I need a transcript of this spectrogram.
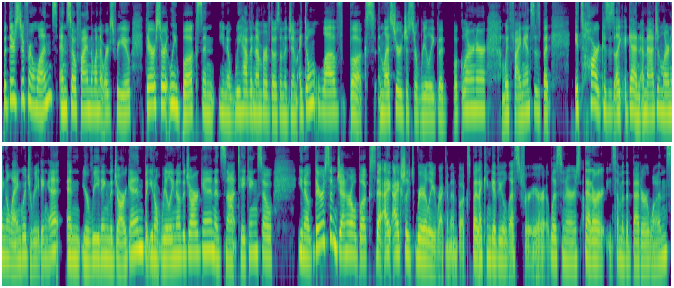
But there's different ones. And so find the one that works for you. There are certainly books, and, you know, we have a number of those on the gym. I don't love books unless you're just a really good book learner with finances, but it's hard because it's like, again, imagine learning a language, reading it, and you're reading the jargon but you don't really know the jargon. It's not taking. So, you know, there are some general books that I, I actually rarely recommend books, but I can give you a list for your listeners that are some of the better ones.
